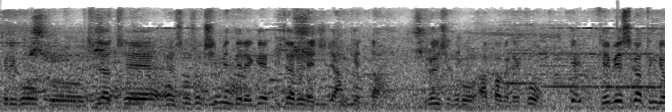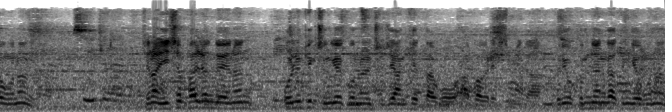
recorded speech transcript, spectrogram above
그리고 그 지자체 소속 시민들에게 비자를 내주지 않겠다. 이런 식으로 압박을 했고, KBS 같은 경우는 지난 2008년도에는 올림픽 중계권을 주지 않겠다고 압박을 했습니다. 그리고 금년 같은 경우는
